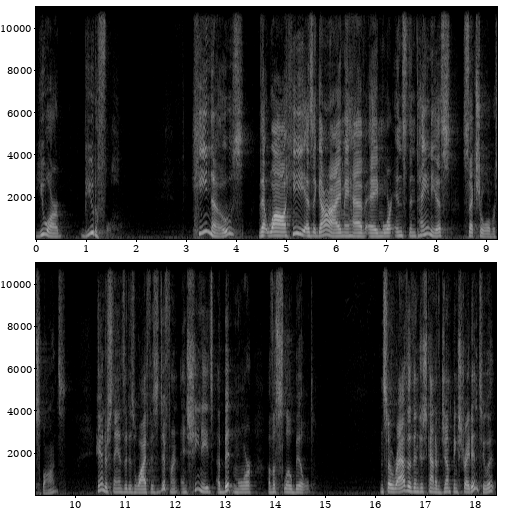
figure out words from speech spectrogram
you are beautiful. He knows that while he, as a guy, may have a more instantaneous sexual response, he understands that his wife is different and she needs a bit more of a slow build. And so rather than just kind of jumping straight into it,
